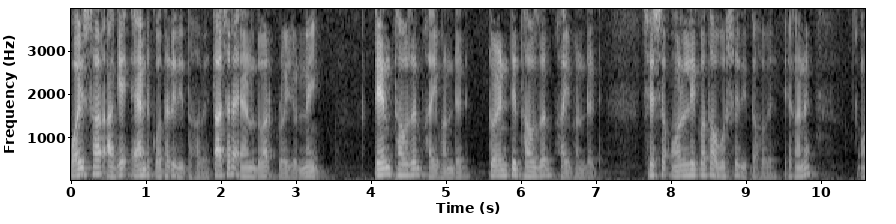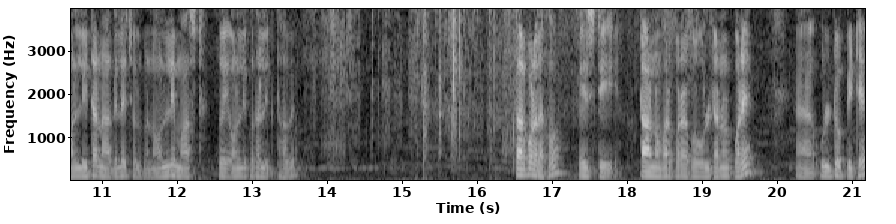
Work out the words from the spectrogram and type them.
পয়সার আগে অ্যান্ড কথাটি দিতে হবে, তাছাড়া অ্যান্ড দেওয়ার প্রয়োজন নেই। Ten thousand five hundred, twenty thousand five hundred, শেষে অনলি কথা অবশ্যই দিতে হবে। এখানে অনলিটা না দিলে চলবে না। অনলি মাস্ট তো এই অনলি কথা লিখতে হবে। তারপরে দেখো পেজটি টার্ন ওভার করার পর, উল্টানোর পরে উল্টো পিঠে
